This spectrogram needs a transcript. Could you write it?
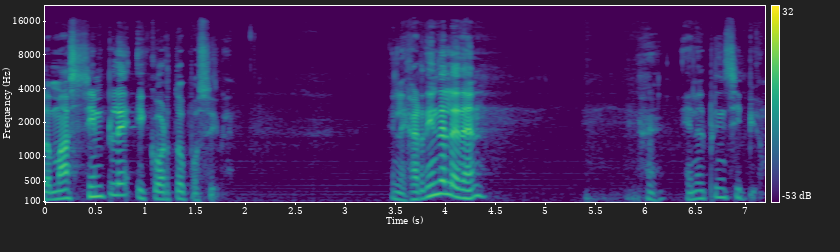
lo más simple y corto posible. En el jardín del Edén, en el principio,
